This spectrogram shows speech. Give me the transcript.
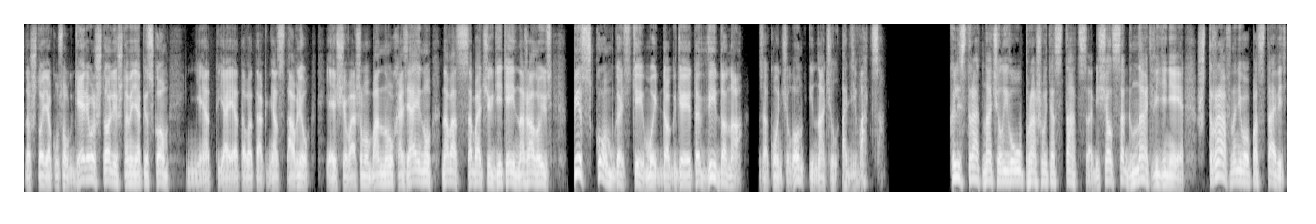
Да что я кусок дерева, что ли, что меня песком? Нет, я этого так не оставлю. Я еще вашему банному хозяину на вас, собачьих детей, нажалуюсь. Песком гостей мыть, да где это видано?» Закончил он и начал одеваться. Калистрат начал его упрашивать остаться, обещал согнать Веденея, штраф на него поставить,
